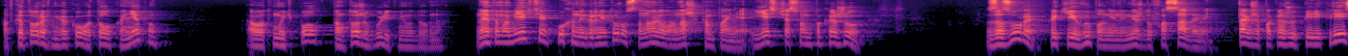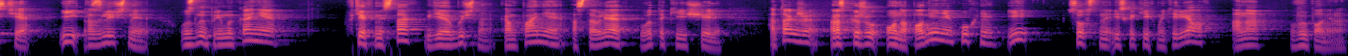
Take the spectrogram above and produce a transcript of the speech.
от которых никакого толка нету, а вот мыть пол там тоже будет неудобно. На этом объекте кухонный гарнитур устанавливала наша компания. Я сейчас вам покажу зазоры, какие выполнены между фасадами. Также покажу перекрестия и различные узлы примыкания в тех местах, где обычно компания оставляет вот такие щели. А также расскажу о наполнении кухни и, собственно, из каких материалов она выполнена.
